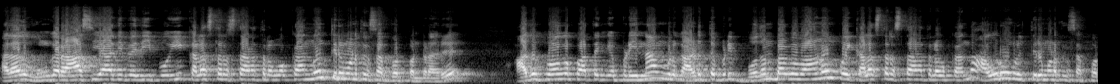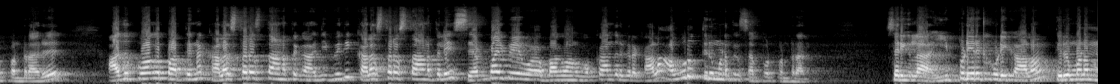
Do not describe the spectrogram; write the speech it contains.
அதாவது உங்கள் ராசியாதிபதி போய் கலஸ்திரஸ்தானத்தில் உட்காந்தும் திருமணத்துக்கு சப்போர்ட் பண்ணுறாரு அது போக பார்த்தீங்க அப்படின்னா உங்களுக்கு அடுத்தபடி புதன் பகவானும் போய் கலஸ்தரஸ்தானத்தில் உட்காந்து அவரும் உங்களுக்கு திருமணத்துக்கு சப்போர்ட் பண்ணுறாரு அது போக பார்த்தீங்கன்னா கலஸ்தரஸ்தானத்துக்கு அதிபதி கலஸ்தரஸ்தானத்திலே செவ்வாய் போய் பகவான் உட்காந்துருக்கிற காலம் அவரும் திருமணத்துக்கு சப்போர்ட் பண்ணுறாரு சரிங்களா? இப்படி இருக்கக்கூடிய காலம் திருமணம்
